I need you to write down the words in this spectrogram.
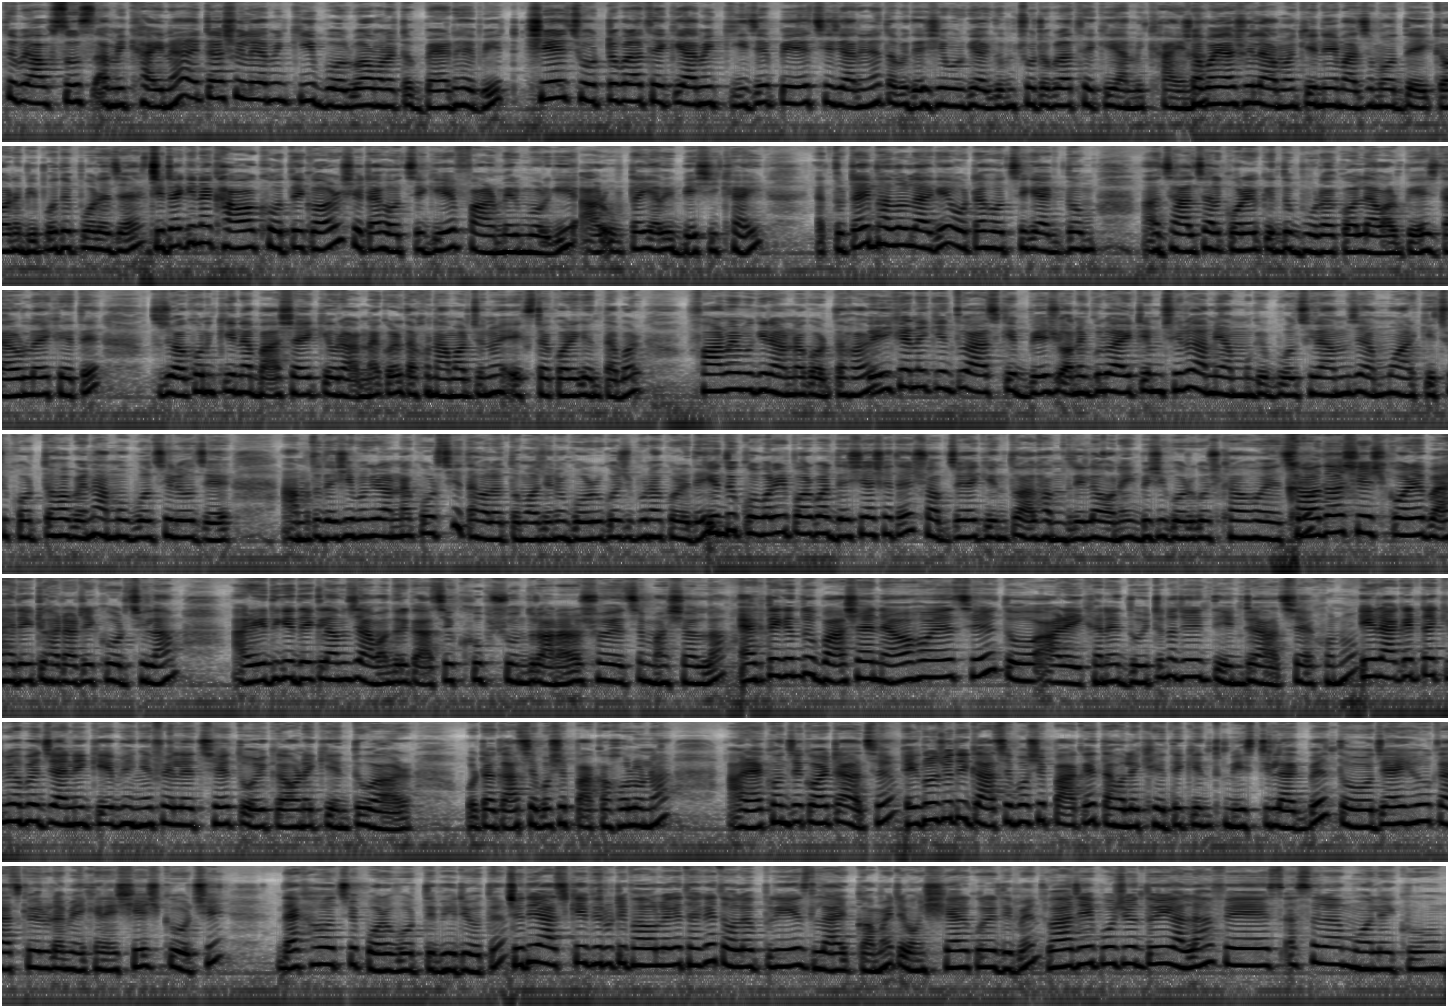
তবে আফসোস, আমি খাই না। এটা আসলে আমি কি বলব, আমার একটা ব্যাড হ্যাবিট সে ছোট্টবেলা থেকে আমি কি যে পেয়েছি জানি না, তবে দেশি মুরগি একদম ছোটবেলা থেকে আমি খাই না। সবাই আসলে আমাকে নিয়ে মাঝে মধ্যে এই কারণে বিপদে পড়ে যায়। যেটা কিনা খাওয়া ক্ষতিকর, সেটা হচ্ছে গিয়ে ফার্মের মুরগি, আর ওটাই আমি বেশি খাই। এতটাই ভালো লাগে ওটা হচ্ছে কি একদম আহ, ঝাল ঝাল করেও কিন্তু ভুড়া করলে আমার বেশ দারুণ লাগে খেতে। তো যখন কিনা বাসায় কেউ রান্না করে তখন আমার জন্য এক্সট্রা করে কিন্তু আবার ফার্মের মুরগি রান্না করতে হয়। এইখানে কিন্তু আজকে বেশ অনেকগুলো আইটেম ছিল আমি আম্মুকে বলছিলাম যে আম্মু আর কিছু করতে হবে না। আম্মু বলছিল যে আমরা তো দেশি মুরগি রান্না করছি তাহলে তোমার জন্য গরুর গোশ ভুনা করে দিই। কিন্তু কোরবানির পরপর দেশি আসাতে সব জায়গায় কিন্তু আলহামদুলিল্লাহ অনেক বেশি গরুর গোশ খাওয়া হয়েছে। খাওয়া দাওয়া শেষ করে বাইরে একটু হাঁটাহাঁটি করছিলাম। আর এদিকে দেখলাম যে আমাদের গাছে খুব সুন্দর আনারস হয়েছে মাসাল্লাহ একটা কিন্তু বাসায় নেওয়া হয়েছে, তো আর এইখানে দুইটা না জানি তিনটা আছে এখনও। এর আগেরটা কীভাবে জানি কে ভেঙে ফেলেছে, তো ওই কারণে কিন্তু আর ওটা গাছে বসে পাকা হলো না। আর এখন যে কয়টা আছে, এগুলো যদি গাছে বসে পাকে তাহলে খেতে কিন্তু মিষ্টি লাগবে। তো যাই হোক আজকে আমি এখানে শেষ করছি। দেখা হচ্ছে পরবর্তী ভিডিওতে। যদি আজকে ভিডিওটি ভালো লেগে থাকে, তাহলে প্লিজ লাইক কমেন্ট এবং শেয়ার করে দিবেন। তো আজ এই পর্যন্তই, আল্লাহ হাফেজ। আসসালামু আলাইকুম।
